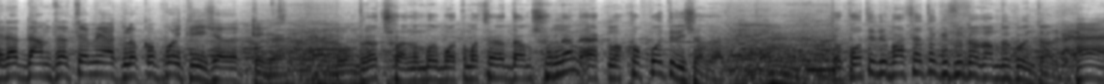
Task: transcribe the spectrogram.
এটার দাম চাচ্ছে আমি এক লক্ষ পঁয়ত্রিশ হাজার টাকা। বন্ধুরা ছয় নম্বর বর্তমান বাচ্চার দাম শুনলেন এক লক্ষ পঁয়ত্রিশ হাজার। তো প্রতিটি বাচ্চা তো কিছুটা দাম তো কিনতে হবে হ্যাঁ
